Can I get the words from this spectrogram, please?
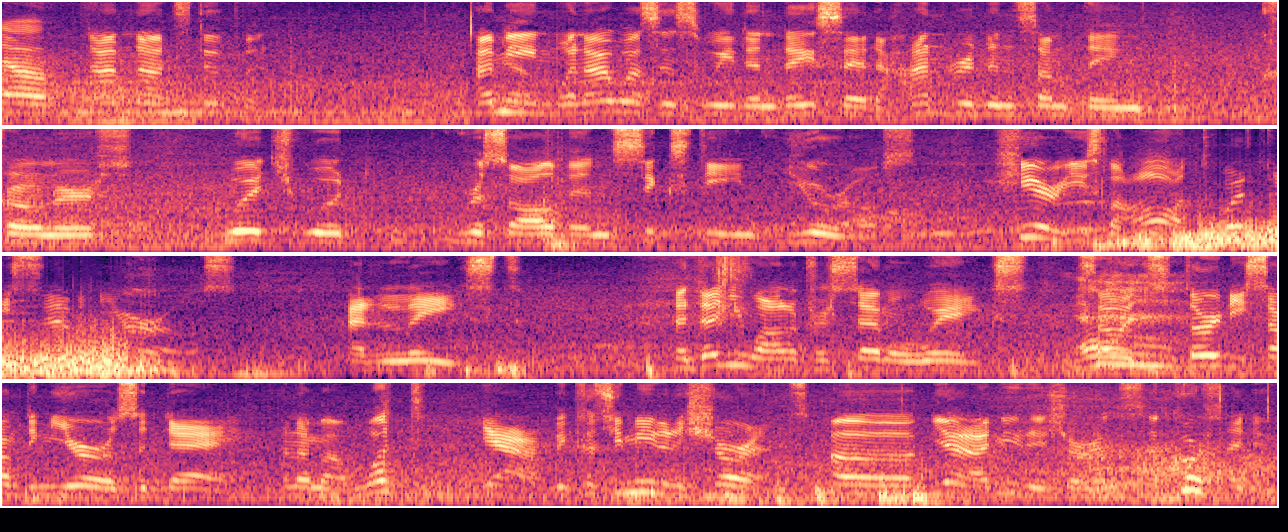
No. I'm not stupid. I mean, when I was in Sweden, they said a hundred and something kroners, which would resolve in 16 euros. Here he's like, oh, 27 euros at least. And then you want it for seven weeks. So it's 30 something euros a day. And I'm like, what? Yeah, because you need insurance. Uh, yeah, I need insurance. Of course I do.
